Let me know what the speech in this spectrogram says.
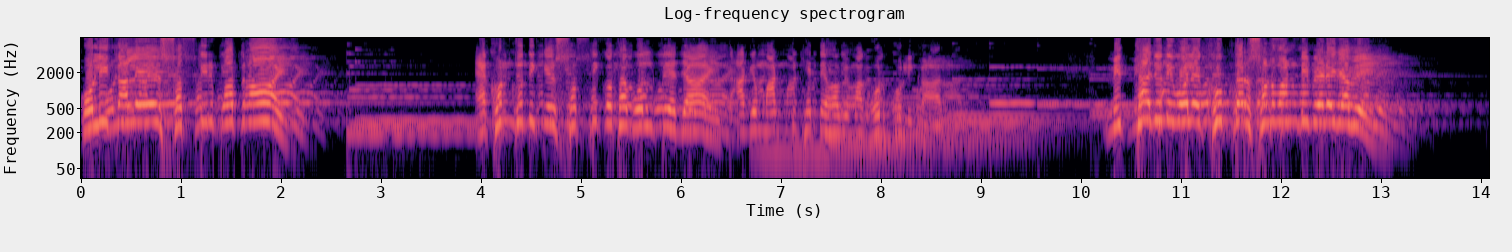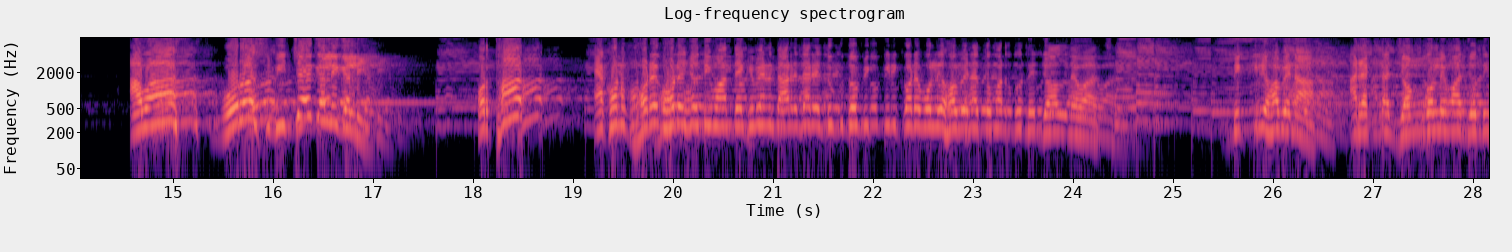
কলিকালে সত্যির পথ নয় এখন যদি কেউ সত্যি কথা বলতে যায়, আগে মাটি খেতে হবে, মা, ঘোর কলিকাল। মিথ্যা যদি বলে, খুব তার সম্মানটি বেড়ে যাবে। আবাস গোরস বিচে, গলি গলি। অর্থাৎ এখন ঘরে ঘরে যদি মা দেখবেন দাঁড়ে দাঁড়ে দুগ্ধ বিক্রি করে বলে, হবে না, তোমার দুধে জল দেওয়া আছে। বিক্রি হবে না। আর একটা জঙ্গলে মা যদি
